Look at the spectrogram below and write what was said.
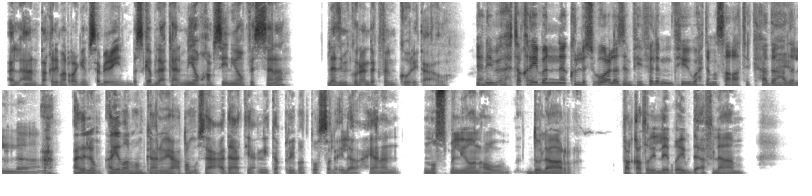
الآن تقريبا رقم 70 بس قبلها كان 150 يوم في السنة لازم يكون عندك فيلم كوري تعرضه. يعني تقريبا كل أسبوع لازم في فيلم في واحدة من صالاتك. هذا هذا هذا اللي هم أيضا هم كانوا يعطوا مساعدات يعني تقريبا توصل إلى أحيانا نص مليون أو دولار فقط للي يبغى يبدأ أفلام.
